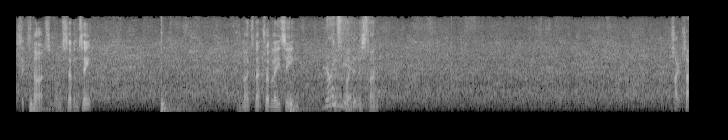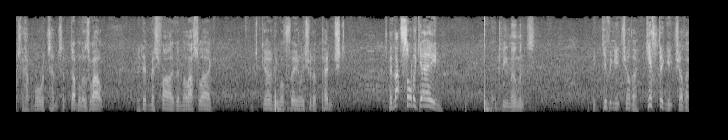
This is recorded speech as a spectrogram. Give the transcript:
Six starts at 170. He likes that treble 18. Didn't find it this time. Pipe's actually had more attempts at double as well. He did miss five in the last leg, which Gurney will feel he should have pinched. It's been that sort of game. Got key moments. Been giving each other, gifting each other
